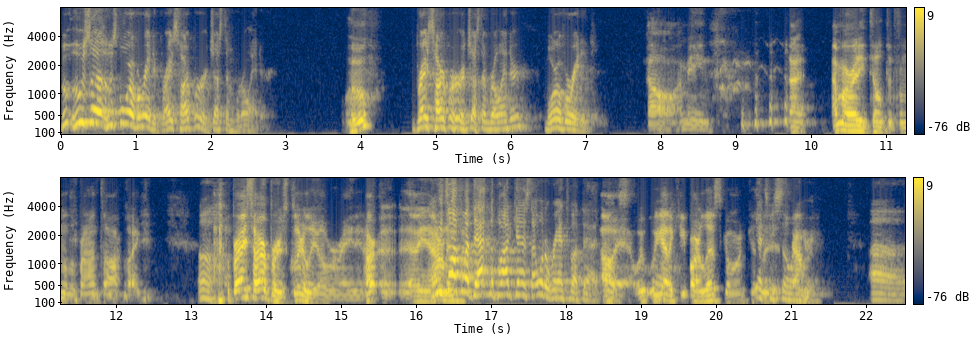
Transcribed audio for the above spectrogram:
who, who's uh, who's more overrated, Bryce Harper or Justin Verlander? Who? Bryce Harper or Justin Verlander? More overrated. Oh, I mean, I, I'm already tilted from the LeBron talk. Like, Oh. Bryce Harper is clearly overrated. Har- uh, I mean, I don't we talk about that in the podcast? I want to rant about that. Oh yeah, we, we got to Oh. keep our list going because so angry. Uh,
